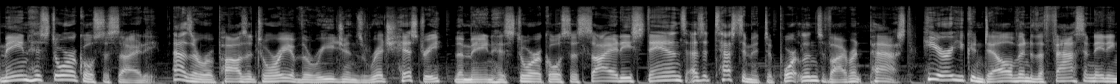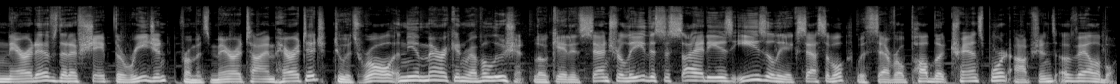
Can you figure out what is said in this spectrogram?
Maine Historical Society. As a repository of the region's rich history, the Maine Historical Society stands as a testament to Portland's vibrant past. Here, you can delve into the fascinating narratives that have shaped the region, from its maritime heritage to its role in the American Revolution. Located centrally, the Society is easily accessible, with several public transport options available.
